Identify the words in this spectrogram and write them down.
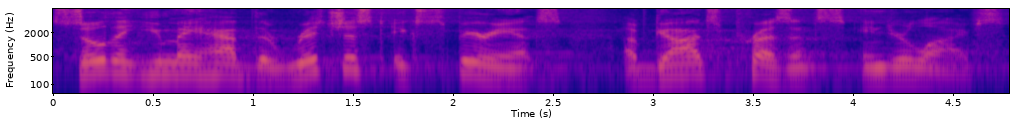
so that you may have the richest experience of God's presence in your lives,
